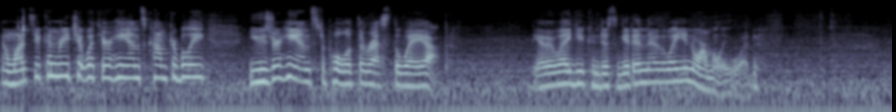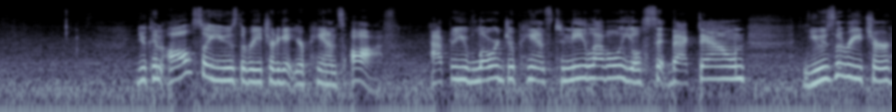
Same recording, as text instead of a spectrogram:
And once you can reach it with your hands comfortably, use your hands to pull it the rest of the way up. The other leg, you can just get in there the way you normally would. You can also use the reacher to get your pants off. After you've lowered your pants to knee level, you'll sit back down, use the reacher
